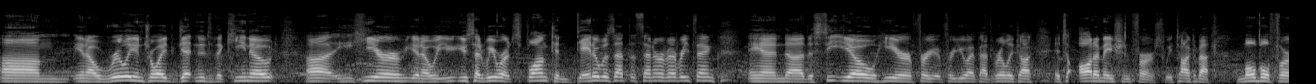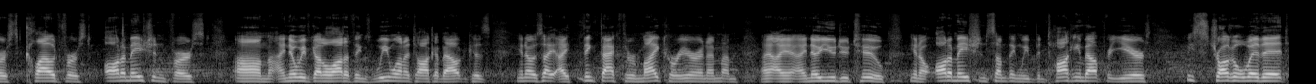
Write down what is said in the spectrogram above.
um, you know, really enjoyed getting into the keynote uh, here, you know, you, you, said we were at Splunk and data was at the center of everything, and uh, the CEO here for, for UiPath really talked, it's automation first. We talked about mobile first, cloud first, automation first. Um, I know we've got a lot of things we want want to talk about because, you know, as I, I, think back through my career, and I'm, I'm, I, I know you do too, you know, automation something we've been talking about for years, we struggle with it,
